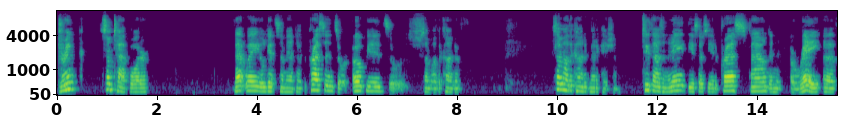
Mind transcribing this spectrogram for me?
drink some tap water. That way you'll get some antidepressants or opiates or some other kind of some other kind of medication. 2008, the Associated Press found an array of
